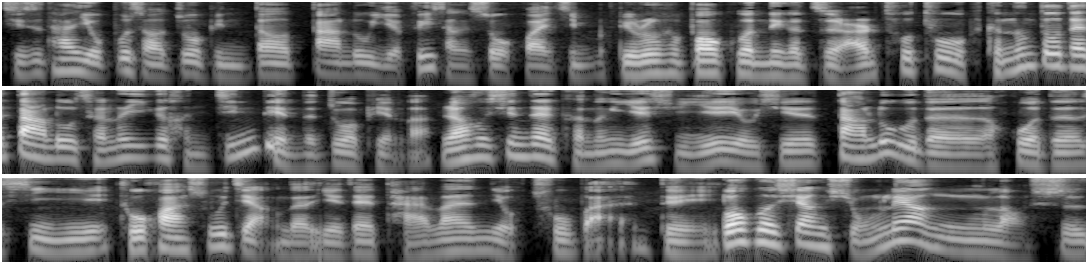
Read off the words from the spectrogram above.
其实他有不少作品到大陆也非常受欢迎，比如说包括那个《纸儿兔兔》，可能都在大陆成了一个很经典的作品了。然后现在可能也许也有些大陆的获得信宜图画书讲的，也在台湾有出版。对，包括像熊亮老师，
